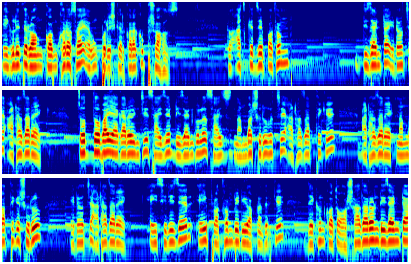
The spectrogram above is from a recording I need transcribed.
এইগুলিতে রং কম খরচ হয় এবং পরিষ্কার করা খুব সহজ। তো আজকের যে প্রথম ডিজাইনটা, এটা হচ্ছে আট হাজার এক। চোদ্দ বাই এগারো ইঞ্চি সাইজের ডিজাইনগুলো, সাইজ নাম্বার শুরু হচ্ছে আট হাজার থেকে, আট হাজার এক নাম্বার থেকে শুরু। এটা হচ্ছে আট হাজার এক। এই সিরিজের এই প্রথম ভিডিও আপনাদেরকে দেখুন কত অসাধারণ ডিজাইনটা।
